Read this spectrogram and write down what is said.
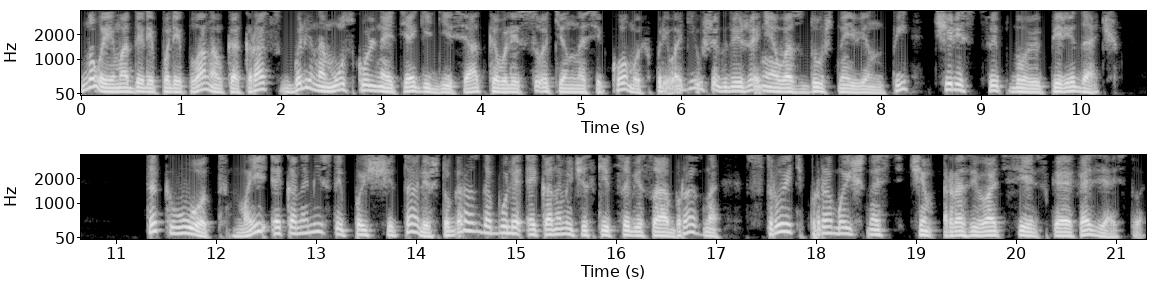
Новые модели полипланов как раз были на мускульной тяге десятков или сотен насекомых, приводивших в движение воздушные винты через цепную передачу. Так вот, мои экономисты посчитали, что гораздо более экономически целесообразно строить промышленность, чем развивать сельское хозяйство.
